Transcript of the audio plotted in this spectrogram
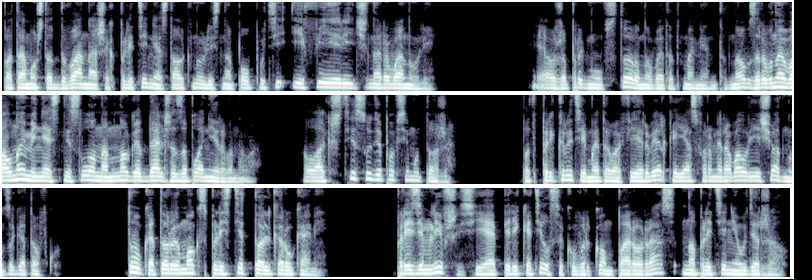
Потому что два наших плетения столкнулись на полпути и феерично рванули. Я уже прыгнул в сторону в этот момент, но взрывной волной меня снесло намного дальше запланированного. Лакшти, судя по всему, тоже. Под прикрытием этого фейерверка я сформировал еще одну заготовку. Ту, которую мог сплести только руками. Приземлившись, я перекатился кувырком пару раз, но плетение удержал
